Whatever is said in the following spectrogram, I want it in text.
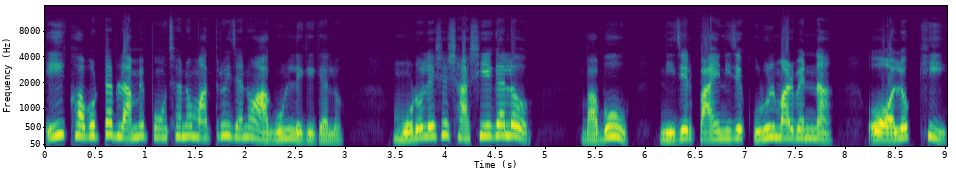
এই খবরটা গ্রামে পৌঁছানো মাত্রই যেন আগুন লেগে গেল। মোড়ল এসে শাসিয়ে গেল, বাবু, নিজের পায়ে নিজে কুড়ুল মারবেন না। ও অলক্ষী,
